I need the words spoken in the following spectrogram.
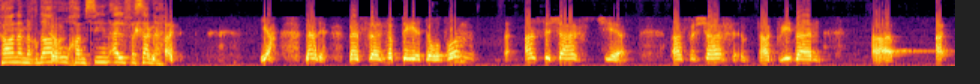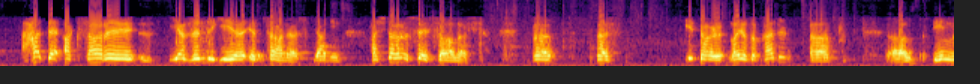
كان مقداره خمسين ألف سنة. يا بله بس نقطة دوفون ألف شهر شيء. ألف شهر تقريبا حد أكثر یه زندگی انسان است. یعنی هشتاد و سه سال است. و بس در آه، آه، این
